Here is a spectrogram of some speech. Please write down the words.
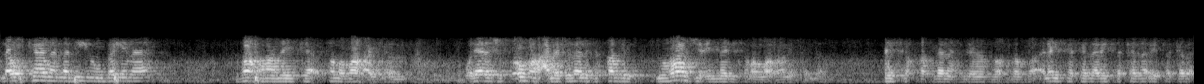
لو كان النبي بين ظهرانيك صلى الله عليه وسلم. ولهذا شفت عمر على جلالة القدر يراجع النبي صلى الله عليه وسلم. ليس قتلنا في جنة ليس كذا ليس كذا ليس كذا.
